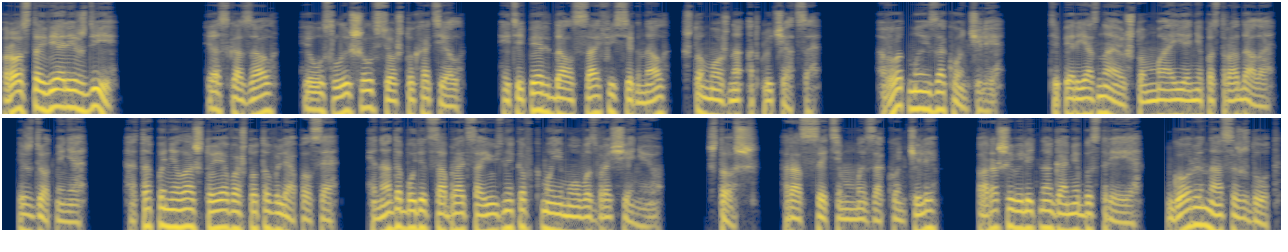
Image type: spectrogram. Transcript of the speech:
Просто верь и жди!» Я сказал и услышал все, что хотел, и теперь дал Сафи сигнал, что можно отключаться. Вот мы и закончили. Теперь я знаю, что Майя не пострадала и ждет меня. А та поняла, что я во что-то вляпался, и надо будет собрать союзников к моему возвращению. Что ж, раз с этим мы закончили, пора шевелить ногами быстрее. Горы нас ждут.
